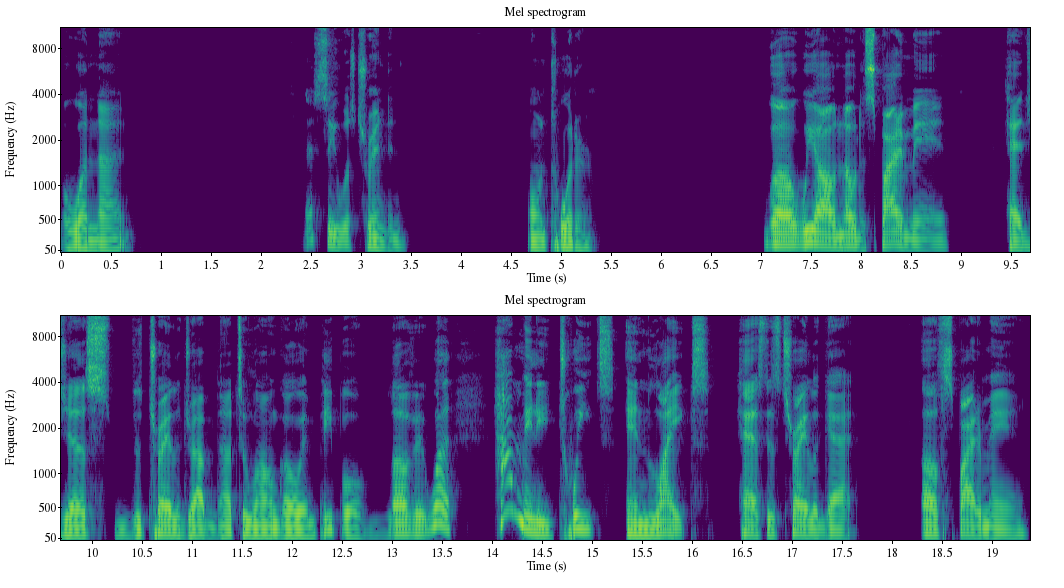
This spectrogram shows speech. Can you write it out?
or whatnot. Let's see what's trending on Twitter. Well, we all know the Spider Man had just the trailer dropped not too long ago, and people love it. What? How many tweets and likes has this trailer got of Spider Man?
